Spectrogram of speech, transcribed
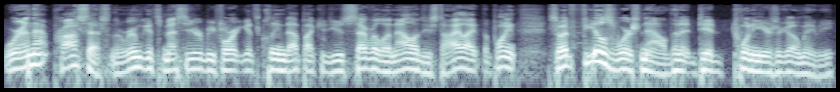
we're in that process, and the room gets messier before it gets cleaned up. I could use several analogies to highlight the point. So it feels worse now than it did 20 years ago, maybe.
